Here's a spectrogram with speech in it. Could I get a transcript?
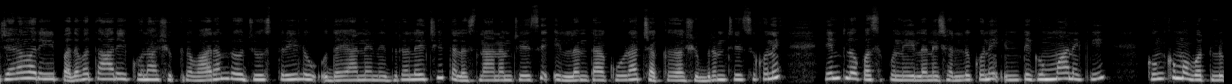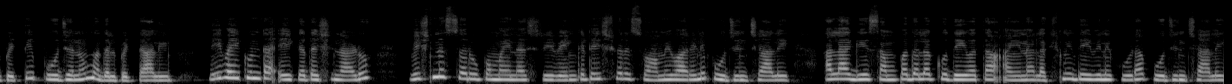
జనవరి పదవ తారీఖున శుక్రవారం రోజు స్త్రీలు ఉదయాన్నే నిద్రలేచి తలస్నానం చేసి ఇల్లంతా కూడా చక్కగా శుభ్రం చేసుకుని ఇంట్లో పసుపు నీళ్ళని చల్లుకొని ఇంటి గుమ్మానికి కుంకుమ బొట్లు పెట్టి పూజను మొదలుపెట్టాలి. ఈ వైకుంఠ ఏకాదశి నాడు విష్ణు స్వరూపమైన శ్రీ వెంకటేశ్వర స్వామి వారిని పూజించాలి. అలాగే సంపదలకు దేవత అయిన లక్ష్మీదేవిని కూడా పూజించాలి.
